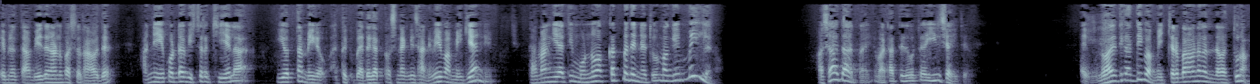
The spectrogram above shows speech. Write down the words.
එහෙම නැත්නම් වේදනානුපස්සනාවද අන්න ඒ පොඩ්ඩක් විස්තර කියලා ගියොත් නම් මේක වැදගත් ප්‍රශ්නයක් නිසා නෙවෙයි මම මේ කියන්නේ. Tamange යති මොනවත්ක්වත්ම දෙන්නේ නැතුව මගෙන්ම ඉල්ලනවා. අසාධාරණයි. මටත් ඒකට ඊර්ෂ්‍යා හිතෙනවා. ඒ මොනවද ටිකක් දීපන් මෙච්චර භාවනා කරන දවස් තුනක්.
